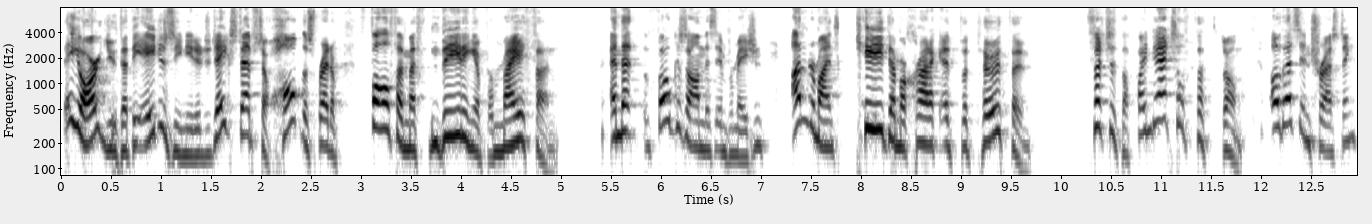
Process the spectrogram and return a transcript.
They argued that the agency needed to take steps to halt the spread of false and misleading information, and that focus on this information undermines key democratic institutions, such as the financial system. Oh, that's interesting,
